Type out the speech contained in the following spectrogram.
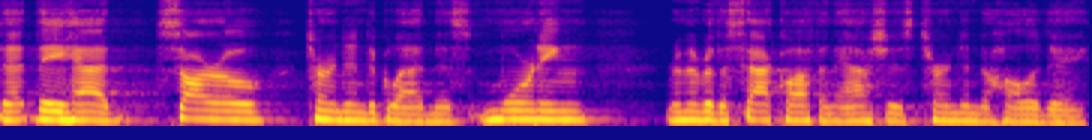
that they had sorrow turned into gladness, mourning, remember the sackcloth and ashes turned into holiday.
